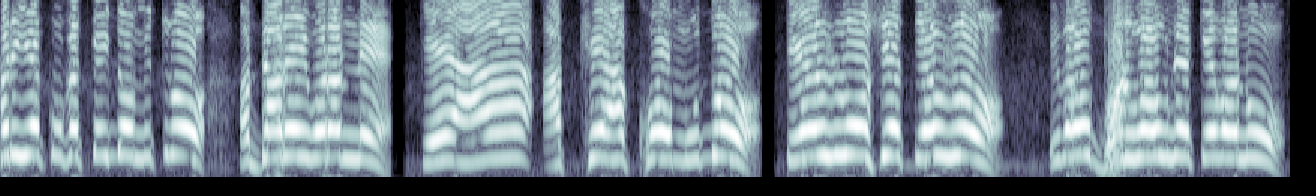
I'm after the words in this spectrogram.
ફરી એક વખત કહી દો મિત્રો અઢારે વરણને, કે આ આખે આખો મુદ્દો તેલનો છે, તેલનો. એવા હું ભણવાઉને કહેવાનું.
